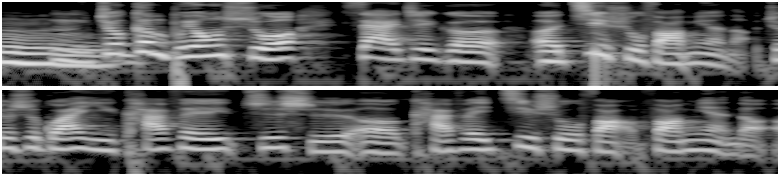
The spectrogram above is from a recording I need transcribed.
嗯嗯，就更不用说在这个呃技术方面了，就是关于咖啡知识呃咖啡技术方方面的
